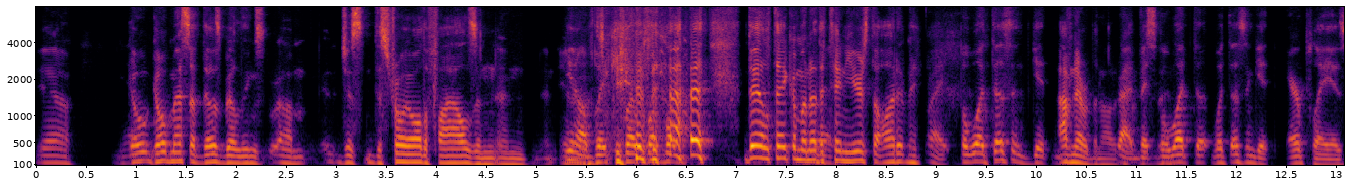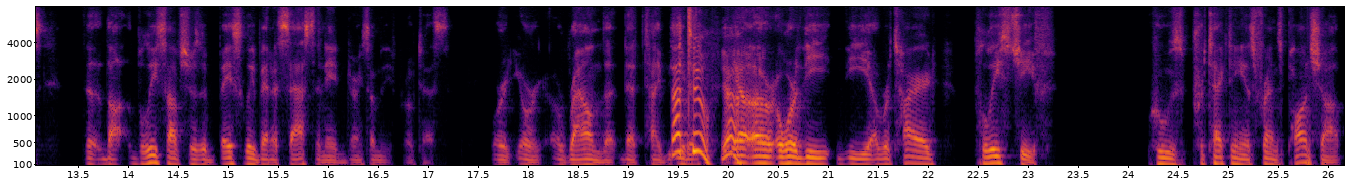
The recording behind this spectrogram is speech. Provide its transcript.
Yeah. Yeah. Go go mess up those buildings. Um, just destroy all the files and and, and, You know, but- but- but- but- they'll take them another Yeah. ten years to audit me. right. But what doesn't get I've never been audited. right, but, but what the, what doesn't get airplay is the, the police officers have basically been assassinated during some of these protests or or around that that type. that either- too? Yeah. Yeah, or, or the the uh, retired police chief who's protecting his friend's pawn shop,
